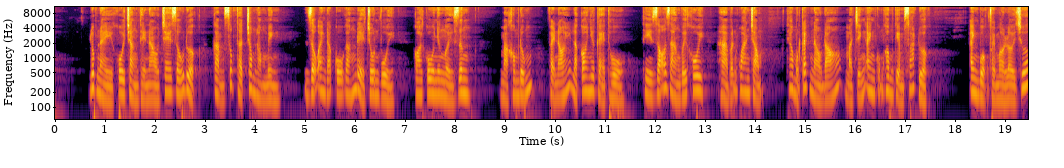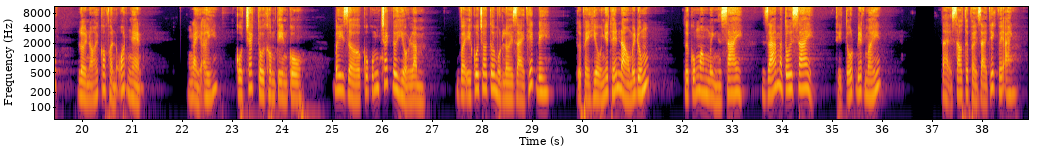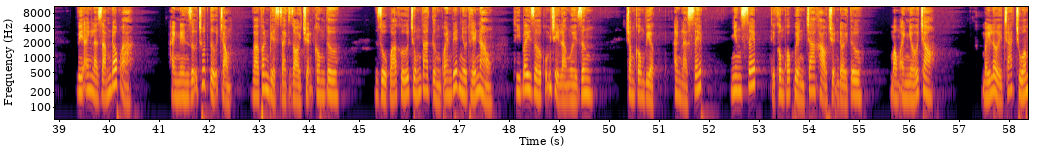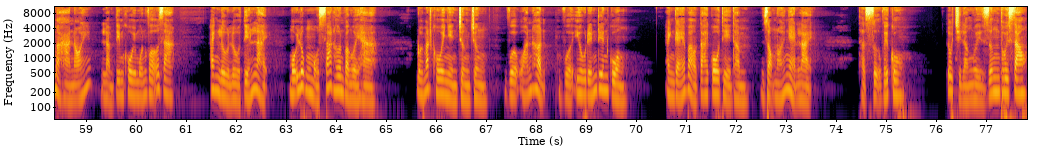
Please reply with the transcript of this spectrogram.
Lúc này Khôi chẳng thể nào che giấu được cảm xúc thật trong lòng mình. Dẫu anh đã cố gắng để chôn vùi, coi cô như người dưng. Mà không đúng, phải nói là coi như kẻ thù, thì rõ ràng với Khôi, Hà vẫn quan trọng, theo một cách nào đó mà chính anh cũng không kiểm soát được. Anh buộc phải mở lời trước, lời nói có phần uất nghẹn. Ngày ấy, cô trách tôi không tin cô. Bây giờ cô cũng trách tôi hiểu lầm. Vậy cô cho tôi một lời giải thích đi. Tôi phải hiểu như thế nào mới đúng. Tôi cũng mong mình sai, giá mà tôi sai thì tốt biết mấy. Tại sao tôi phải giải thích với anh? Vì anh là giám đốc à? Anh nên giữ chút tự trọng và phân biệt rạch ròi chuyện công tư. Dù quá khứ chúng ta từng quen biết như thế nào, thì bây giờ cũng chỉ là người dưng. Trong công việc, anh là sếp, nhưng sếp thì không có quyền tra khảo chuyện đời tư. Mong anh nhớ cho. Mấy lời chát chúa mà Hà nói làm tim Khôi muốn vỡ ra. Anh lừ lừ tiến lại, mỗi lúc một sát hơn vào người Hà. Đôi mắt Khôi nhìn chừng chừng, vừa oán hận, vừa yêu đến điên cuồng. Anh ghé vào tai cô thì thầm, giọng nói nghẹn lại. Thật sự với cô, tôi chỉ là người dưng thôi sao?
